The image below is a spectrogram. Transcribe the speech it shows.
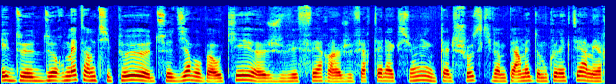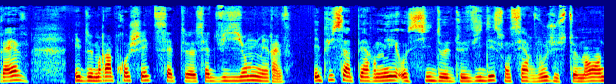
Et de, de, remettre un petit peu, de se dire bon bah ok, euh, je vais faire, euh, je vais faire telle action ou telle chose qui va me permettre de me connecter à mes rêves et de me rapprocher de cette, cette vision de mes rêves. Et puis ça permet aussi de, vider son cerveau justement,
